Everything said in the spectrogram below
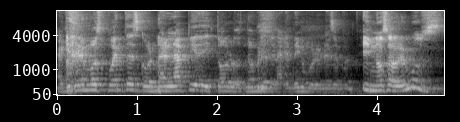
Aquí tenemos puentes con una lápida y todos los nombres de la gente que murió en ese puente. Y no sabemos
